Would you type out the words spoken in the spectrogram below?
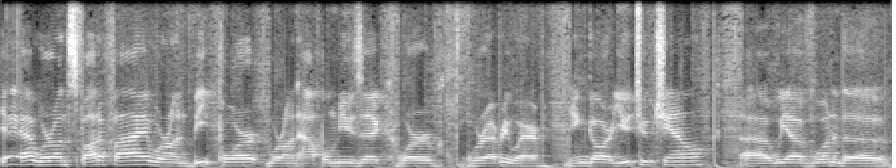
Yeah, yeah, we're on Spotify, we're on Beatport, we're on Apple Music, we're we're everywhere. You can go our YouTube channel. Uh, we have one of the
